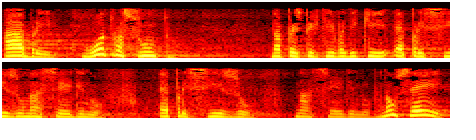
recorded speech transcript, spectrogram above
abre um outro assunto na perspectiva de que é preciso nascer de novo é preciso nascer de novo. Não sei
